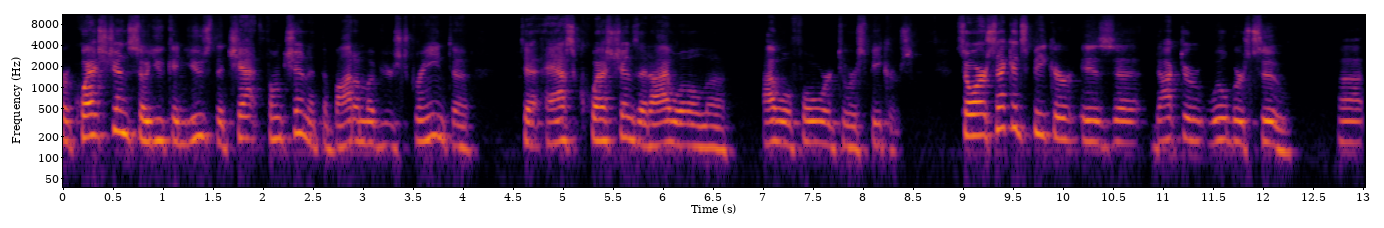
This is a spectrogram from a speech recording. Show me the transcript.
for questions. So you can use the chat function at the bottom of your screen to, to ask questions that I will, uh, I will forward to our speakers. So our second speaker is uh, Dr. Wilber Su. Uh,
